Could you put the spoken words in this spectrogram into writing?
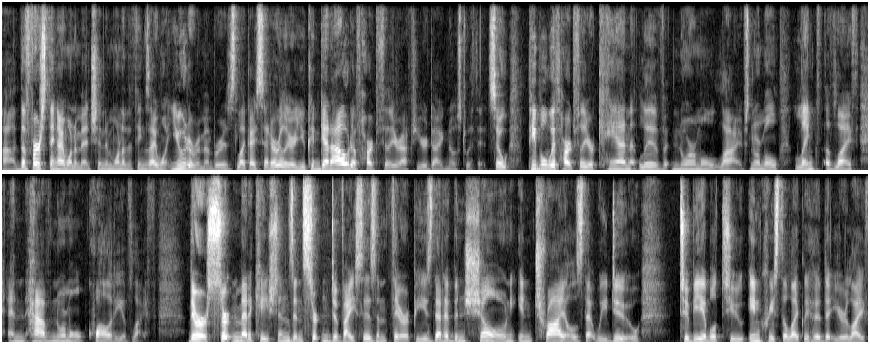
Uh, the first thing I want to mention, and one of the things I want you to remember, is like I said earlier, you can get out of heart failure after you're diagnosed with it. So people with heart failure can live normal lives, normal length of life, and have normal quality of life. There are certain medications and certain devices and therapies that have been shown in trials that we do to be able to increase the likelihood that your life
